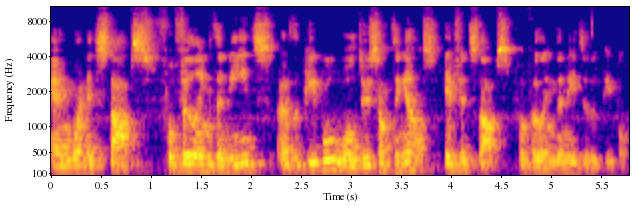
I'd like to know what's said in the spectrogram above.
And when it stops fulfilling the needs of the people, we'll do something else if it stops fulfilling the needs of the people.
